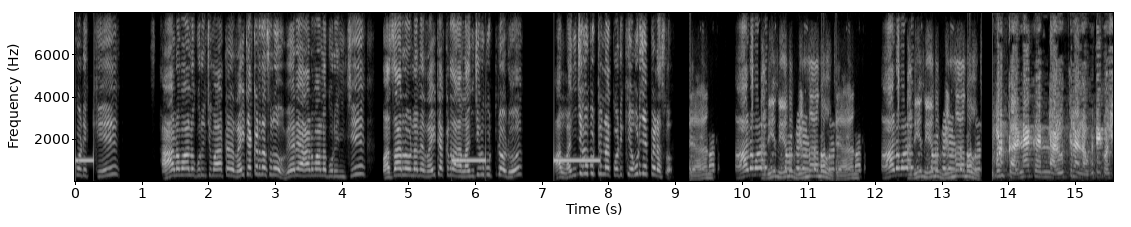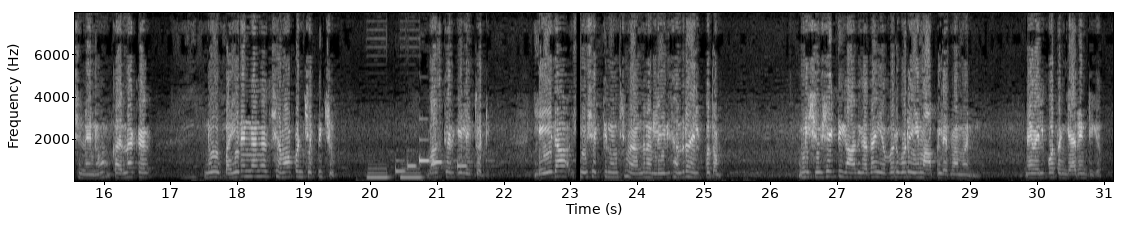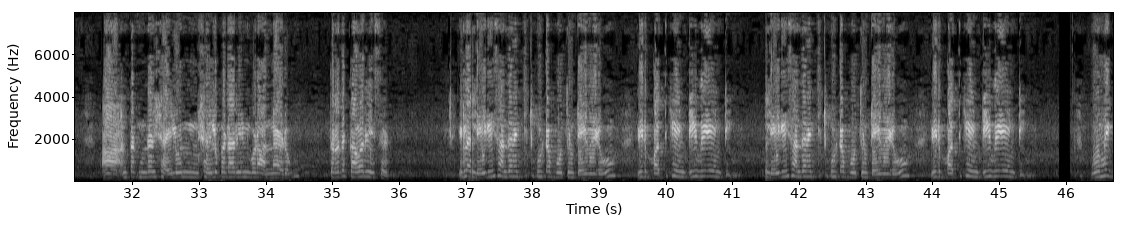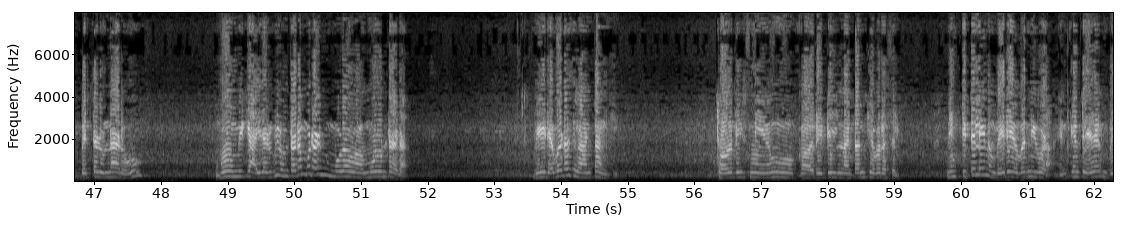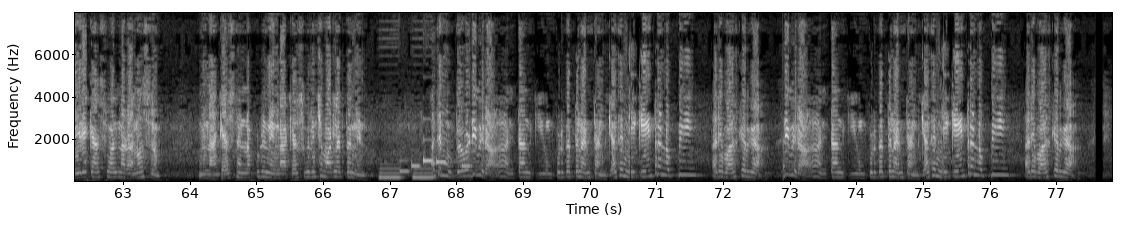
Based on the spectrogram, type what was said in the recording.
కొడుక్కి ఆడవాళ్ళ గురించి మాట్లాడే రైట్ ఎక్కడది అసలు? వేరే ఆడవాళ్ళ గురించి బజార్ రోడ్ అనే రైట్ ఎక్కడ? ఆ లంచికి పుట్టినోడు. ఆ లంచికి పుట్టిన కొడుకు ఎవడు చెప్పాడు అసలు? ఆడవాళ్ళ నేను విన్నాను. ఆడవాళ్ళ నేను విన్నాను. ఇప్పుడు కరుణాకర్ని అడుగుతున్నాను ఒకటే క్వశ్చన్ నేను. కరుణాకర్ నువ్వు బహిరంగంగా క్షమాపణ చెప్పించు. భాస్కర్కి తోటి. లేదా శివశక్తి నుంచి మేమందరం లేడీస్ అందరం వెళ్ళిపోతాం. మీ శివశక్తి కాదు కదా ఎవరు కూడా ఏం ఆపలేరు మమ్మల్ని. మేము వెళ్ళిపోతాం గ్యారంటీగా. ఆ, అంతకు ముందర శైలు శైలు కటారిని కూడా అన్నాడు. తర్వాత కవర్ చేశాడు. ఇట్లా లేడీస్ అందరిని తిట్టుకుంటా పోతుంటే వీడు వీడు బతికేంటి వీడేంటి? లేడీస్ అందరిని తిట్టుకుంటా పోతుంటే వీడు వీడు బతికేంటి వీడేంటి? భూమికి బెత్తడు ఉన్నాడు. భూమికి ఐదు అడుగులు ఉంటాడా మూడు అడుగు మూడు మూడు ఉంటాడా? వీడెవడు అసలు అంటానికి? చౌదరీస్ నేను ఒక రెడ్డి అంటానికి ఎవరు అసలు? నేను తిట్టలేను వేరే ఎవరిని కూడా. ఎందుకంటే వేరే క్యాష్ వాళ్ళు నాకు అనవసరం. నువ్వు నా క్యాష్ అన్నప్పుడు నేను నా క్యాష్ గురించి మాట్లాడతాను నేను. అతను నువ్వెవడివిరా అంటానికి ఉంపుడు కత్తలు అంటానికి. అతను నీకేంట్రా నొప్పి? అరే భాస్కర్గా. అడివిరా అంటానికి ఉంపుడు కత్తలు అంటానికి. అతను నీకేంట్రా నొప్పి? అరే భాస్కర్గా.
